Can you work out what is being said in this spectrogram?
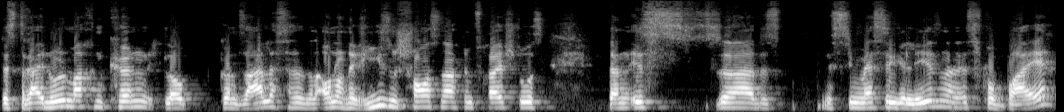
das 3-0 machen können. Ich glaube, Gonzales hatte dann auch noch eine Riesenchance nach dem Freistoß. Dann ist, äh, das, ist die Messe gelesen, dann ist vorbei.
